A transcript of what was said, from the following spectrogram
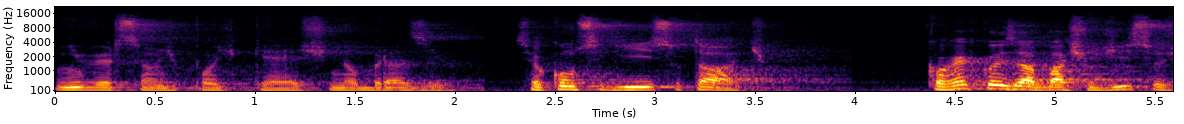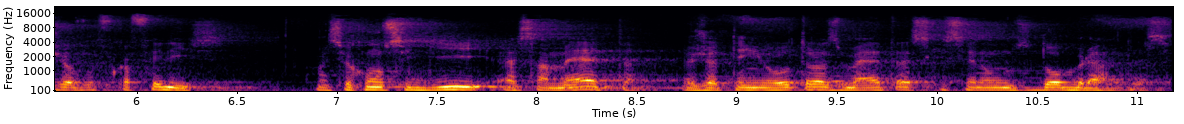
em versão de podcast no Brasil. Se eu conseguir isso, tá ótimo. Qualquer coisa abaixo disso eu já vou ficar feliz. Mas se eu conseguir essa meta, eu já tenho outras metas que serão desdobradas.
